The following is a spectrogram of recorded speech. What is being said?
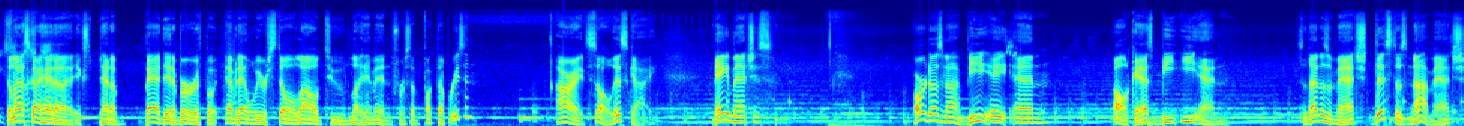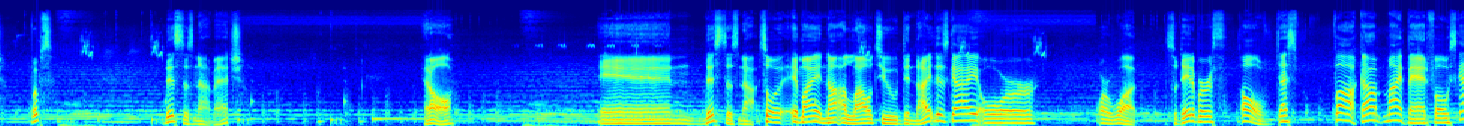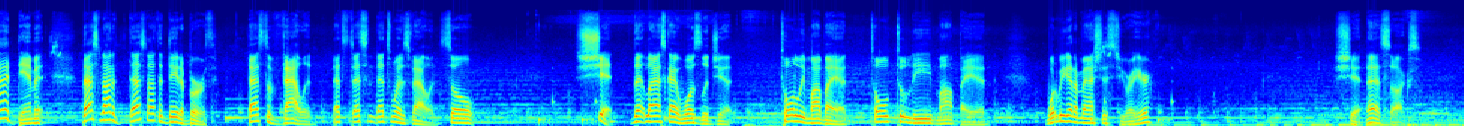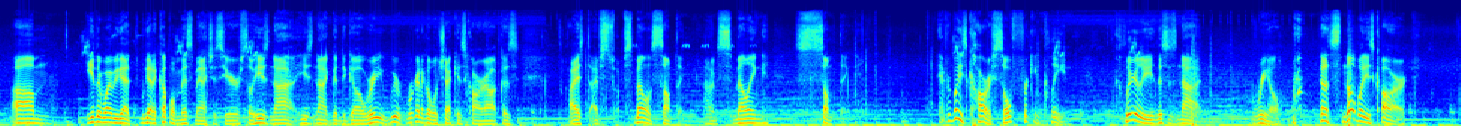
the last guy had a had a bad date of birth, but evidently we were still allowed to let him in for some fucked up reason. All right, so this guy, name matches or does not. B A N. Oh, okay, that's B E N. So that doesn't match. This does not match. Whoops. This does not match at all. And this does not. So am I not allowed to deny this guy or or what? So date of birth. Oh, that's fuck. I'm, my bad, folks. God damn it. That's not a, that's not the date of birth. That's the valid. That's that's that's when it's valid. So shit. That last guy was legit. Totally my bad. Totally my bad. What do we gotta match this to right here? Shit, that sucks. Um, either way, we got we got a couple mismatches here, so he's not he's not good to go. We we're, we're gonna go check his car out because I I'm smelling something. I'm smelling something. Everybody's car is so freaking clean. Clearly, this is not real. That's nobody's car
